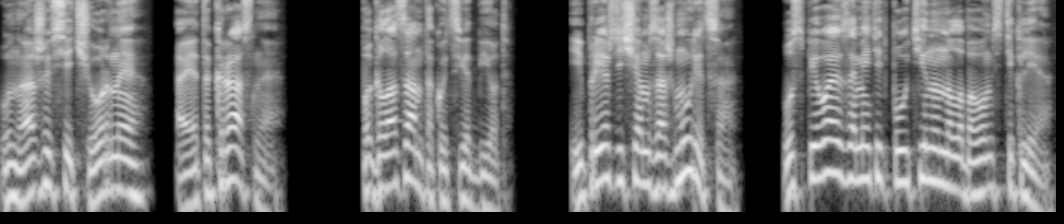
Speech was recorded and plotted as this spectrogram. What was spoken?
У нас же все черные, а это красная. По глазам такой цвет бьет. И прежде чем зажмуриться, успеваю заметить паутину на лобовом стекле.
